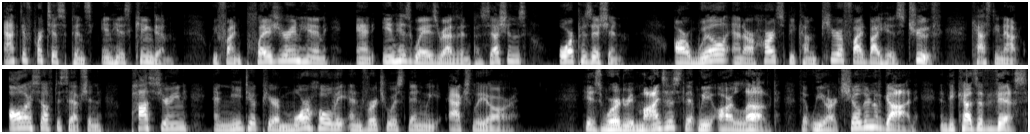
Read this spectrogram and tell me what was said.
active participants in His kingdom. We find pleasure in Him and in His ways rather than possessions or position. Our will and our hearts become purified by His truth, casting out all our self deception, posturing, and need to appear more holy and virtuous than we actually are. His word reminds us that we are loved, that we are children of God, and because of this,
